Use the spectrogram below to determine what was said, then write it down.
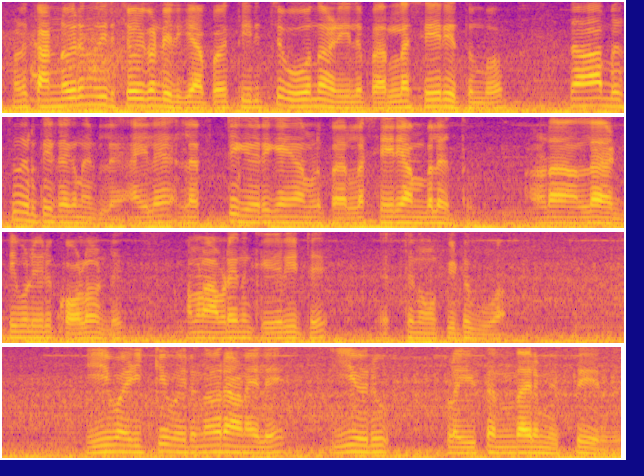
നമ്മൾ കണ്ണൂരിൽ നിന്ന് തിരിച്ചു പോയിക്കൊണ്ടിരിക്കുക. അപ്പോൾ തിരിച്ചു പോകുന്ന വഴിയിൽ പെർളശ്ശേരി എത്തുമ്പോൾ ഇത് ആ ബസ് നിർത്തിയിട്ടേക്കുന്നുണ്ടല്ലേ? അതിലെ ലെഫ്റ്റ് കയറി കഴിഞ്ഞാൽ നമ്മൾ പെർളശ്ശേരി അമ്പലം എത്തും. അവിടെ നല്ല അടിപൊളി ഒരു കുളമുണ്ട്. നമ്മൾ അവിടെ നിന്ന് കയറിയിട്ട് ജസ്റ്റ് നോക്കിയിട്ട് പോവാം. ഈ വഴിക്ക് വരുന്നവരാണെങ്കിൽ ഈ ഒരു പ്ലേസ് എന്തായാലും മിസ് ചെയ്യരുത്.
